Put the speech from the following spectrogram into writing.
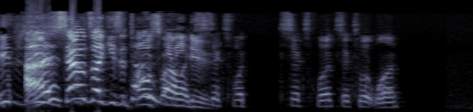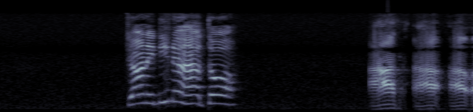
he's, he I- sounds like he's a tall, Donnie's skinny like dude. six foot, six foot, six foot one. Johnny, do you know how tall? I, I I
